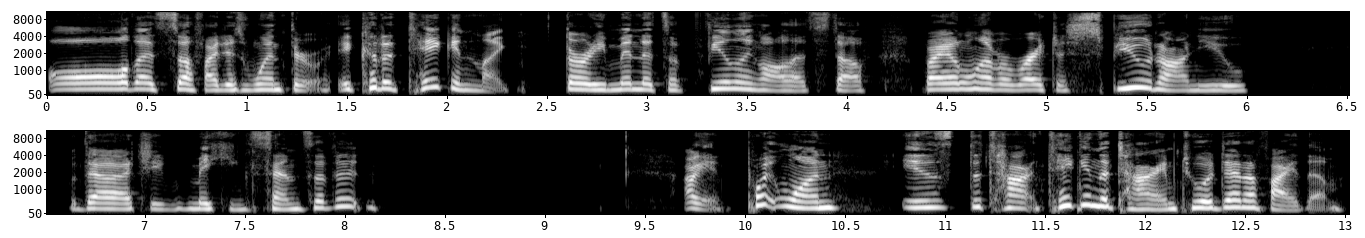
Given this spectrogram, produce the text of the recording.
all that stuff I just went through. It could have taken like 30 minutes of feeling all that stuff, but I don't have a right to spew it on you without actually making sense of it. Okay, point one is the time taking the time to identify them.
